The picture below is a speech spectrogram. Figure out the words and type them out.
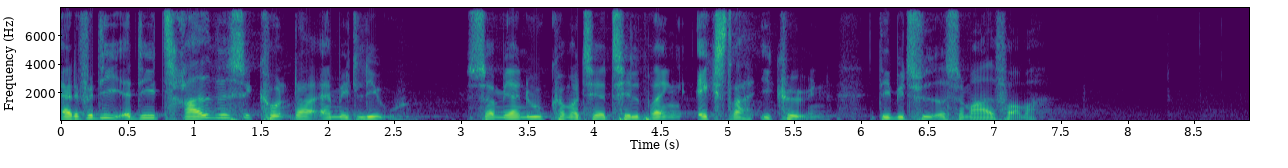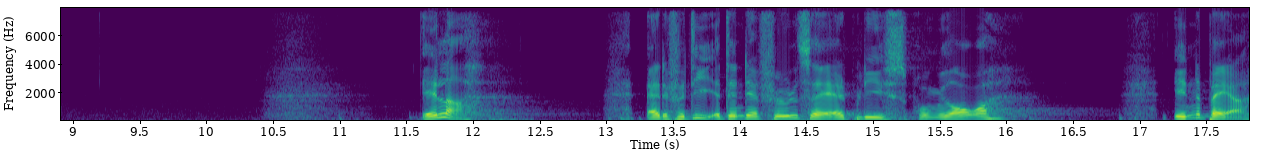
Er det fordi, at de 30 sekunder af mit liv, som jeg nu kommer til at tilbringe ekstra i køen, det betyder så meget for mig? Eller er det fordi, at den der følelse af at blive sprunget over, indebærer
